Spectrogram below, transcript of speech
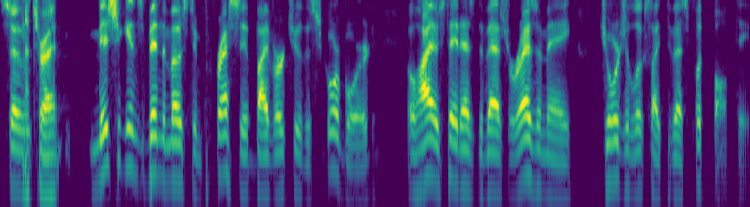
So That's right. Michigan's been the most impressive by virtue of the scoreboard. Ohio State has the best resume. Georgia looks like the best football team.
